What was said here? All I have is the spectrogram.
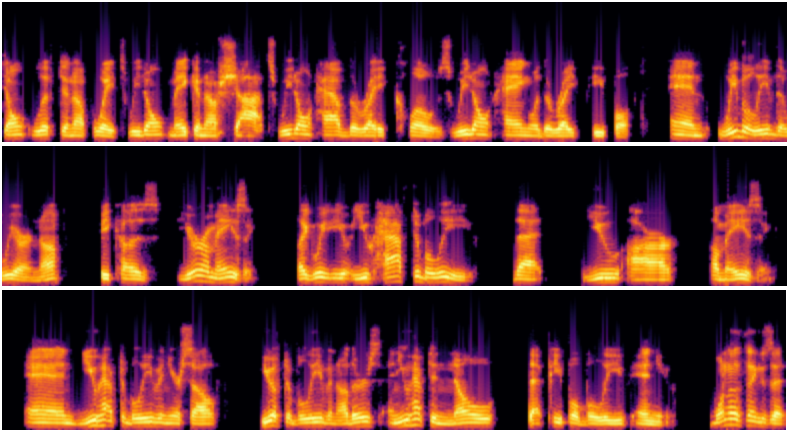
don't lift enough weights. We don't make enough shots. We don't have the right clothes. We don't hang with the right people. And we believe that we are enough because you're amazing. Like we, you, you have to believe that you are amazing. And you have to believe in yourself. You have to believe in others and you have to know that people believe in you. One of the things that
